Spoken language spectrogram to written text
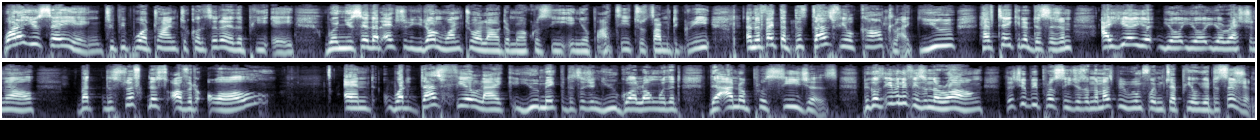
What are you saying to people who are trying to consider the PA when you say that actually you don't want to allow democracy in your party to some degree, and the fact that this does feel cult-like? You have taken a decision. I hear your your your, your rationale, but the swiftness of it all and what it does feel like you make the decision you go along with it there are no procedures because even if he's in the wrong there should be procedures and there must be room for him to appeal your decision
